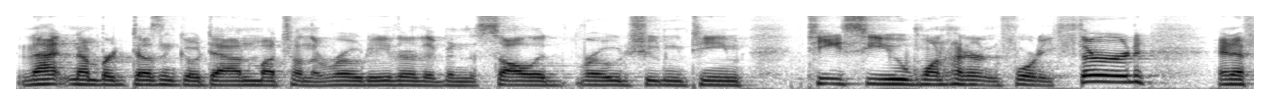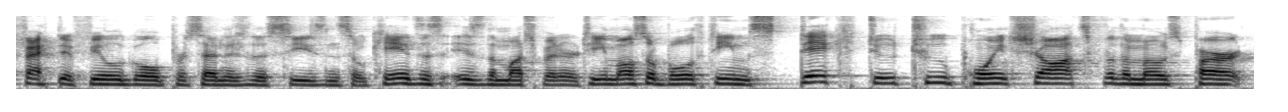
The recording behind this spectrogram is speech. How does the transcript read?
That number doesn't go down much on the road either. They've been a solid road shooting team. TCU 143rd in effective field goal percentage this season. So Kansas is the much better team. Also, both teams stick to two point shots for the most part,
